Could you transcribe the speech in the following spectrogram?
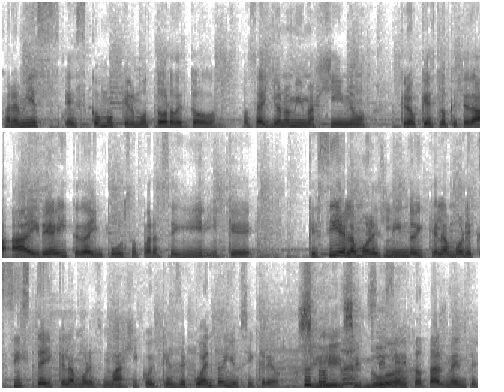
Para mí es, es como que el motor de todo. O sea, yo no me imagino, creo que es lo que te da aire y te da impulso para seguir y que que sí, el amor es lindo y que el amor existe y que el amor es mágico y que es de cuento, yo sí creo. Sí, sin duda. sí, sí, totalmente.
